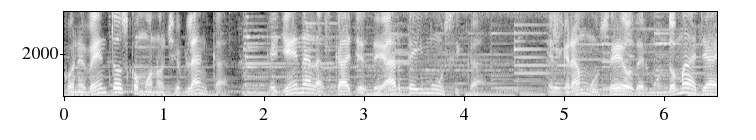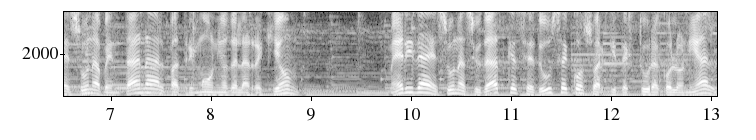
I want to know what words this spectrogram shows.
con eventos como Noche Blanca, que llena las calles de arte y música. El Gran Museo del Mundo Maya es una ventana al patrimonio de la región. Mérida es una ciudad que seduce con su arquitectura colonial,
